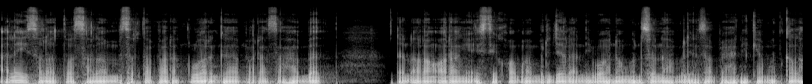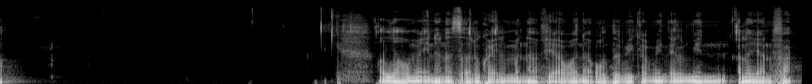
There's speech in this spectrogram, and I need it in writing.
alaihi salatu wassalam beserta para keluarga, para sahabat dan orang-orang yang istiqomah berjalan di bawah naungan sunnah beliau sampai hari kiamat kelak. Allahumma inna nas'aluka ilman nafi'a wa na'udzubika min ilmin la yanfa'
